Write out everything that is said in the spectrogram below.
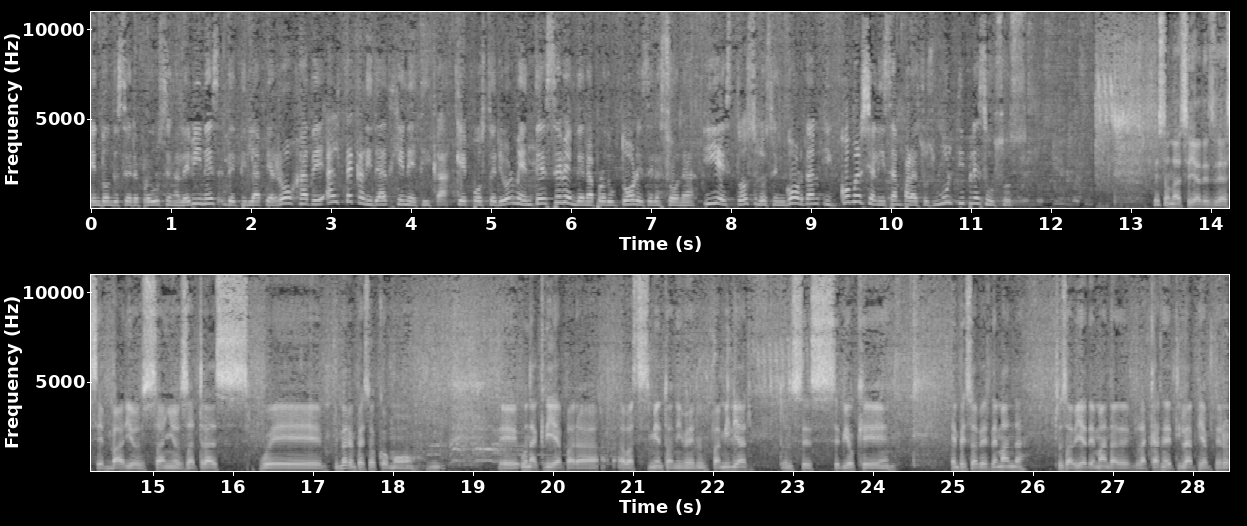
en donde se reproducen alevines de tilapia roja de alta calidad genética, que posteriormente se venden a productores de la zona y estos los engordan y comercializan para sus múltiples usos. Esto nace ya desde hace varios años atrás. Fue, primero empezó como eh, una cría para abastecimiento a nivel familiar. Entonces se vio que empezó a haber demanda. Entonces había demanda de la carne de tilapia, pero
